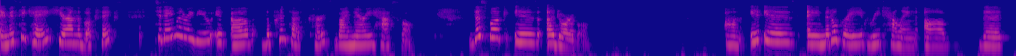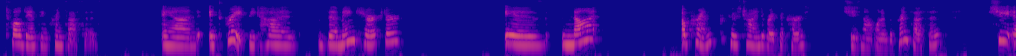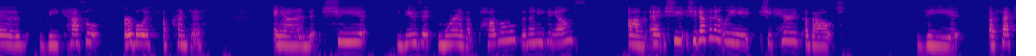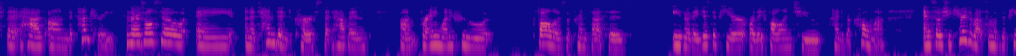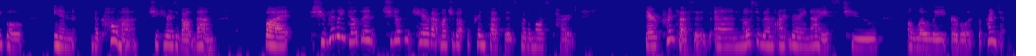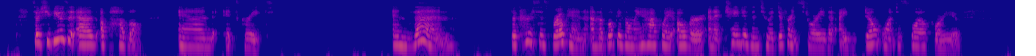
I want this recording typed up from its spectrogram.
Hi, Missie Kay here on the Book Fix. Today my review is of The Princess Curse by Merrie Haskell. This book is adorable. Um, it is a middle grade retelling of the 12 Dancing Princesses. And it's great because the main character is not a prince who's trying to break the curse. She's not one of the princesses. She is the castle herbalist apprentice, and she views it more as a puzzle than anything else. Um, and she she definitely she cares about the effect that it has on the country. And there's also a an attendant curse that happens um, for anyone who follows the princesses. Either they disappear or they fall into kind of a coma. And so she cares about some of the people in the coma. She cares about them. But she really doesn't she doesn't care that much about the princesses for the most part. They're princesses and most of them aren't very nice to a lowly herbalist apprentice. So she views it as a puzzle and it's great. And then the curse is broken and the book is only halfway over and it changes into a different story that I don't want to spoil for you.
